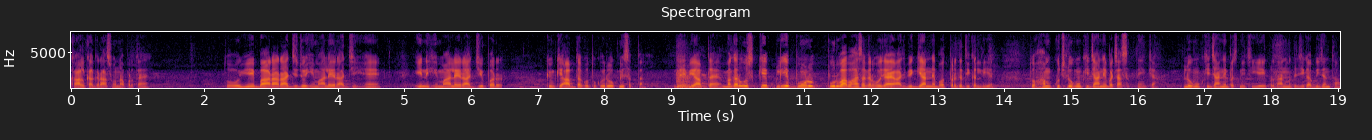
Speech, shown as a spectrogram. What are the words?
काल का ग्रास होना पड़ता है। तो ये बारह राज्य जो हिमालय राज्य हैं, इन हिमालय राज्य पर क्योंकि आपदा को तो कोई रोक नहीं सकता दैवीय आपदा है। मगर उसके लिए पूर्ण पूर्वाभास अगर हो जाए, आज विज्ञान ने बहुत प्रगति कर ली है तो हम कुछ लोगों की जानें बचा सकते हैं क्या? लोगों की जानें बचनी चाहिए, ये प्रधानमंत्री जी का विजन था।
